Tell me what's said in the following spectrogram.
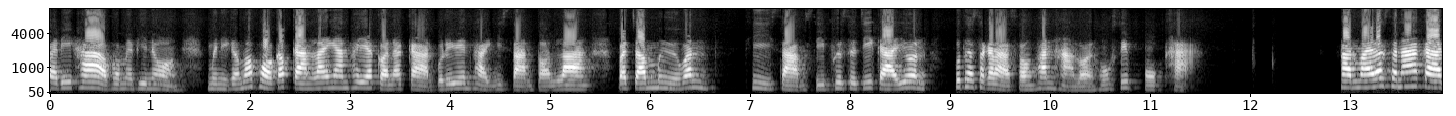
วัสดีค่ะพ่อแม่พี่น้องมื้อนี้ก็มาพอกับการรายงานพยากรณ์อากาศบริเวณภาคอีสานตอนล่าง ประจำมือวันที่ 30 พฤศจิกายน พุทธศักราช 2566 ค่ะคาดหมายลักษณะอากาศ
